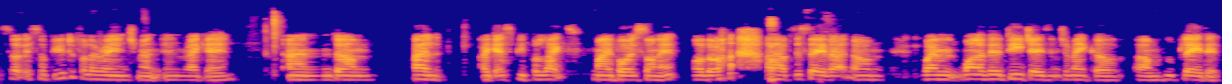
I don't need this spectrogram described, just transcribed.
so it's a beautiful arrangement in reggae, and um, I I guess people liked my voice on it. Although I have to say that um, when one of the DJs in Jamaica um, who played it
